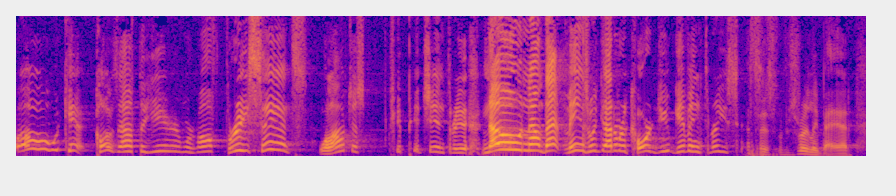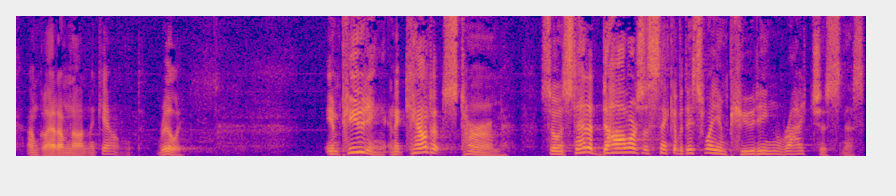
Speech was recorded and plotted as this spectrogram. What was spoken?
Oh, we can't close out the year. We're off three cents. Well, I'll just pitch in three. No, now that means we've got to record you giving three cents. It's really bad. I'm glad I'm not an accountant, really. Imputing, an accountant's term. So instead of dollars, let's think of it this way imputing righteousness,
